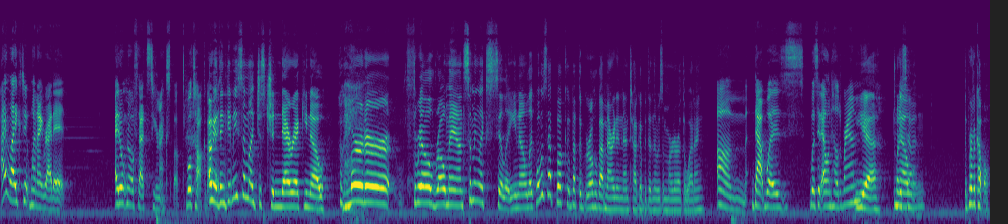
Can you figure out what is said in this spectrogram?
i liked it when i read it i don't know if that's your next book we'll talk about Okay, it Okay, then give me some like just generic, you know, murder, thrill, romance, something like silly, you know? Like what was that book about the girl who got married in Nantucket, but then there was a murder at the wedding? um that was was it Elin Hilderbrand Yeah. No. 27. The Perfect Couple.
